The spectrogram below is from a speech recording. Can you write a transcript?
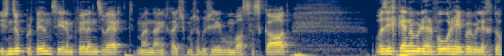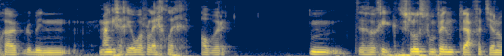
ist ein super Film, sehr empfehlenswert. Wir haben eigentlich letztes Mal schon beschrieben, um was es geht. Was ich gerne würde hervorheben, weil ich doch auch bin, manchmal ein bisschen oberflächlich, aber der Schluss des Films treffen sie ja noch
